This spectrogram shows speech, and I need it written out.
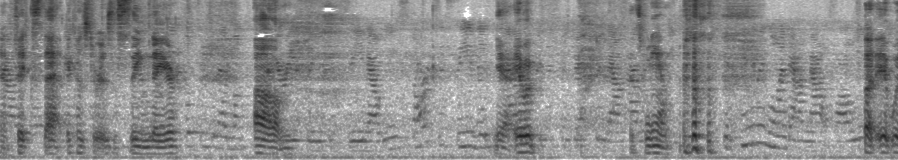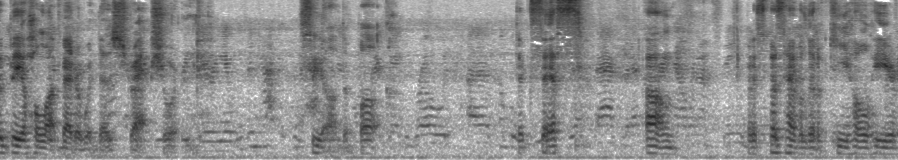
and fix that because there is a seam there. Um, yeah, it would, it's warm. but it would be a whole lot better with those straps shortened. See all the buck, the excess. Um, but it's supposed to have a little keyhole here.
